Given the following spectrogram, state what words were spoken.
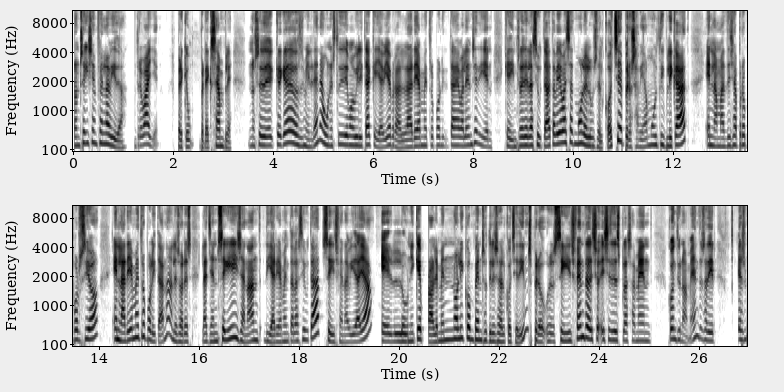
Però on segueixen fent la vida? On treballen? Perquè, per exemple, no sé, crec que era de 2010, un estudi de mobilitat que hi havia per a l'àrea metropolitana de València dient que dintre de la ciutat havia baixat molt l'ús del cotxe, però s'havia multiplicat en la mateixa proporció en l'àrea metropolitana. Aleshores, la gent segueix anant diàriament a la ciutat, segueix fent la vida allà, eh, l'únic que probablement no li compensa utilitzar el cotxe dins, però segueix fent aquest desplaçament contínuament. És a dir, és,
